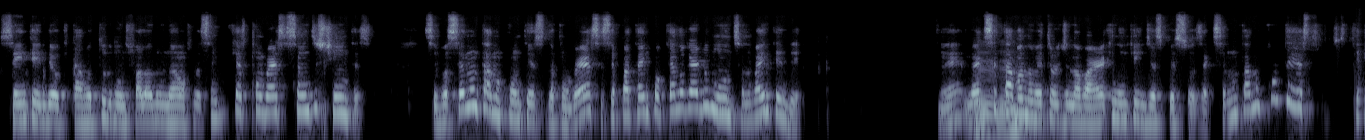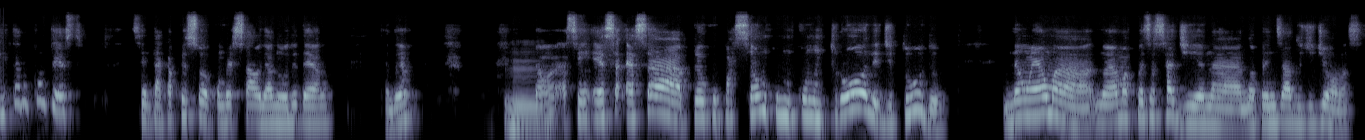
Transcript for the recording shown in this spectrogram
Você entendeu que estava todo mundo falando? Não. Falei assim: Porque as conversas são distintas. Se você não está no contexto da conversa, você pode estar em qualquer lugar do mundo, você não vai entender. Né? Não é que você Uhum. estava no metrô de Nova York e não entendia as pessoas, é que você não está no contexto. Você tem que estar no contexto. Sentar com a pessoa, conversar, olhar no olho dela, entendeu? Hum, Então, assim, essa, essa preocupação com o controle de tudo não é uma, não é uma coisa sadia na, no aprendizado de idiomas.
